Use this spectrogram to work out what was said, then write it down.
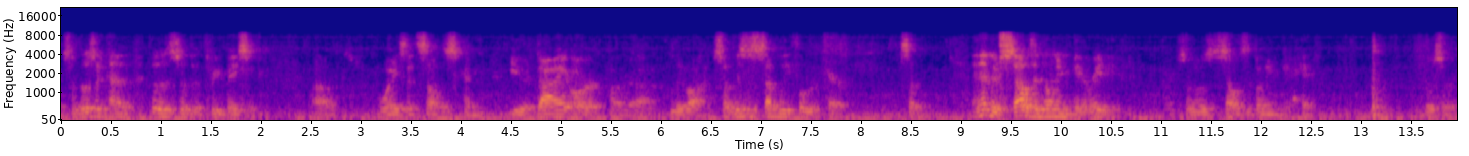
So those are kind of those are the three basic uh, ways that cells can either die or, or uh, live on. So this is sublethal repair. So, and then there's cells that don't even get irradiated. So those cells that don't even get hit. Those are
